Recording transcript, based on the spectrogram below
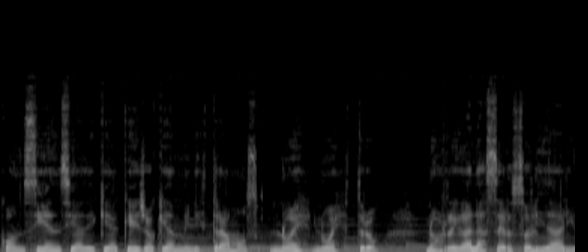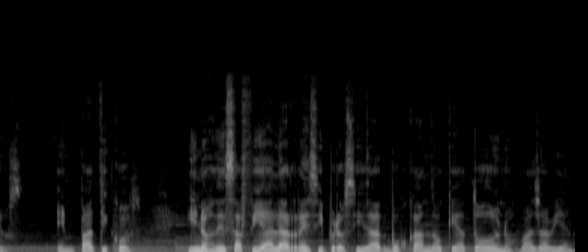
conciencia de que aquello que administramos no es nuestro nos regala ser solidarios, empáticos y nos desafía a la reciprocidad buscando que a todos nos vaya bien.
